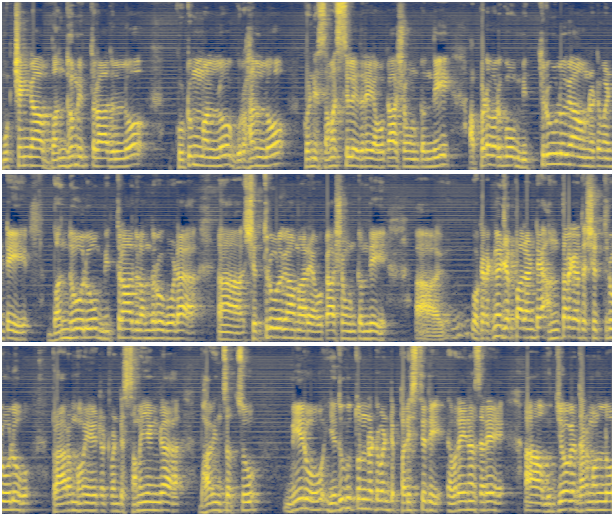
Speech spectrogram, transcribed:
ముఖ్యంగా బంధుమిత్రాదుల్లో కుటుంబంలో గృహంలో కొన్ని సమస్యలు ఎదురయ్యే అవకాశం ఉంటుంది. అప్పటి వరకు మిత్రులుగా ఉన్నటువంటి బంధువులు మిత్రాదులందరూ కూడా శత్రువులుగా మారే అవకాశం ఉంటుంది. ఒక రకంగా చెప్పాలంటే అంతర్గత శత్రువులు ప్రారంభమయ్యేటటువంటి సమయంగా భావించవచ్చు. మీరు ఎదుగుతున్నటువంటి పరిస్థితి ఎవరైనా సరే ఉద్యోగ ధర్మంలో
